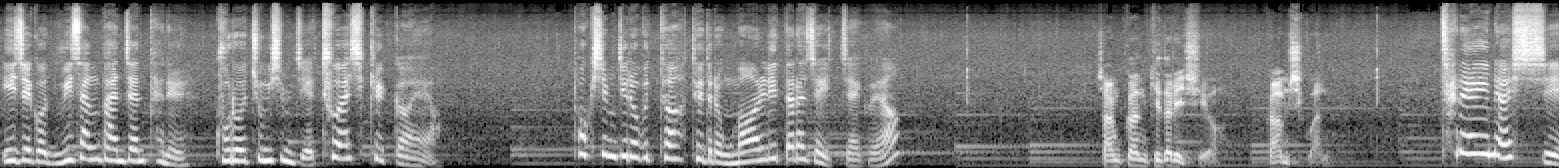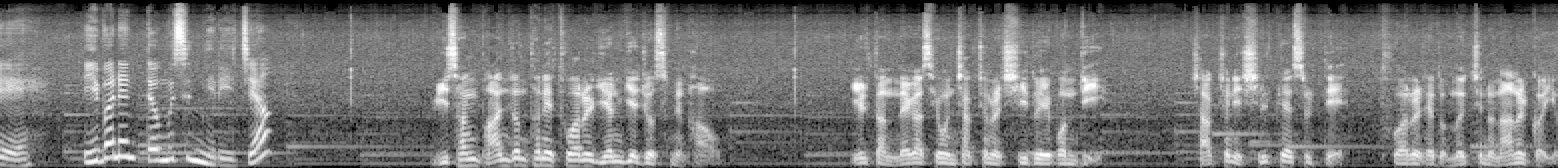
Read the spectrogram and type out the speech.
이제 곧 위상 반전탄을 구로 중심지에 투하시킬 거예요. 폭심지로부터 되도록 멀리 떨어져 있자고요. 잠깐 기다리시오. 감시관. 트레이너 씨, 이번엔 또 무슨 일이죠? 위상 반전탄의 투하를 연기해 줬으면 하오. 일단 내가 세운 작전을 시도해 본 뒤 작전이 실패했을 때 투하를 해도 늦지는 않을 거요.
